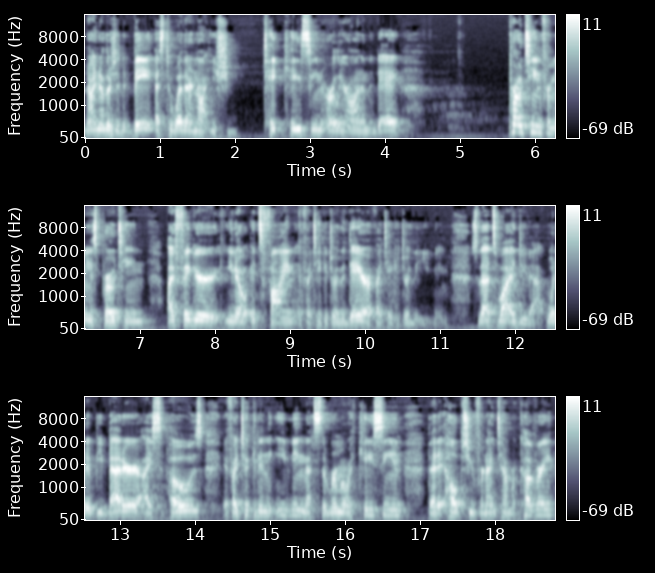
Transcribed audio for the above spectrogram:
Now, I know there's a debate as to whether or not you should take casein earlier on in the day protein for me is protein. I figure, you know, it's fine if I take it during the day or if I take it during the evening. So that's why I do that. Would it be better, I suppose, if I took it in the evening? That's the rumor with casein, that it helps you for nighttime recovery.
